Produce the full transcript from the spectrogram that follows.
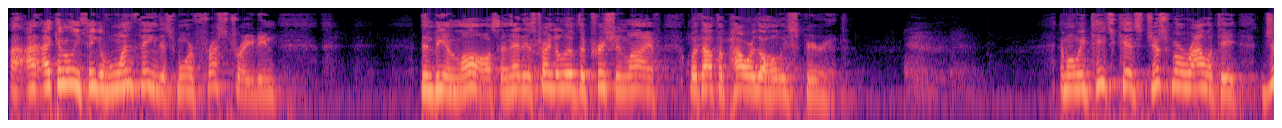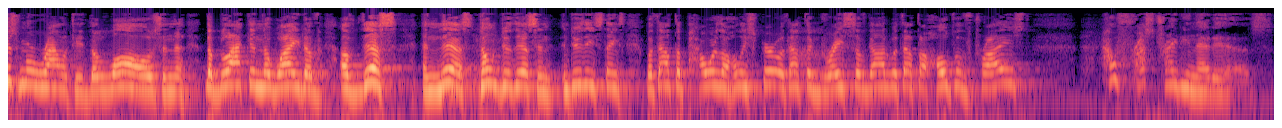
I, I can only think of one thing that's more frustrating than being lost, and that is trying to live the Christian life without the power of the Holy Spirit. And when we teach kids just morality, just morality, the laws and the, the black and the white of, of this and this, don't do this and, and do these things without the power of the Holy Spirit, without the grace of God, without the hope of Christ, how frustrating that is.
